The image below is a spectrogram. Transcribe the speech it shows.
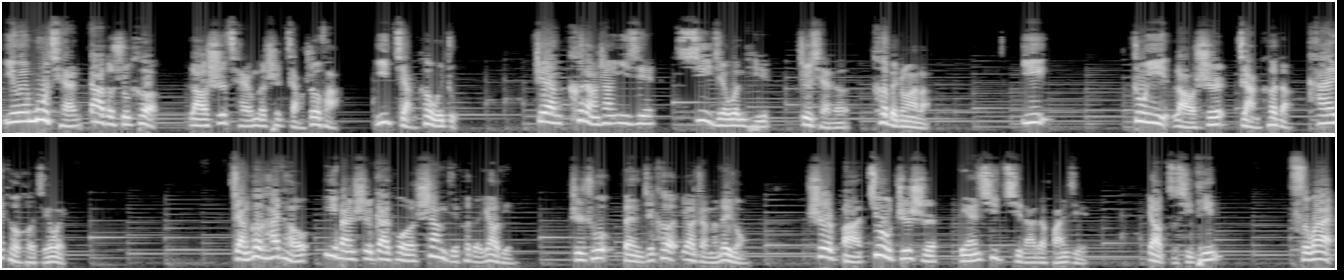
因为目前大多数课老师采用的是讲授法，以讲课为主，这样课堂上一些细节问题就显得特别重要了。一注意老师讲课的开头和结尾。讲课开头一般是概括上节课的要点，指出本节课要讲的内容，是把旧知识联系起来的环节，要仔细听。此外，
